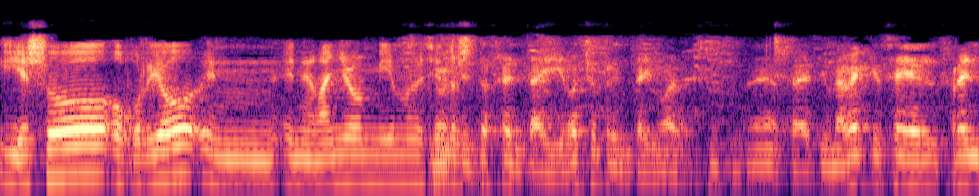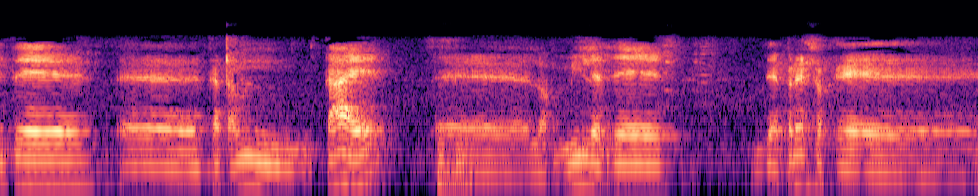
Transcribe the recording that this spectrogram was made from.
Y eso ocurrió en, en el año 1938-39. Eh, o sea, una vez que el frente eh, catalán cae, eh, los miles de, de presos que,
